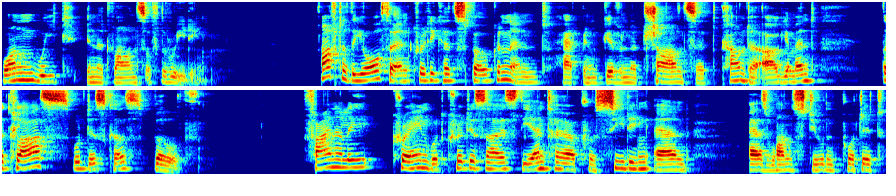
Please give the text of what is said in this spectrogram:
one week in advance of the reading. After the author and critic had spoken and had been given a chance at counter argument, the class would discuss both. Finally, Crane would criticize the entire proceeding and, as one student put it,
